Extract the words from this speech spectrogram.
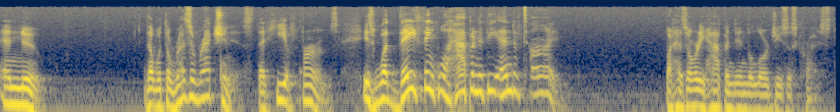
and New. That what the resurrection is, that he affirms, is what they think will happen at the end of time, but has already happened in the Lord Jesus Christ.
